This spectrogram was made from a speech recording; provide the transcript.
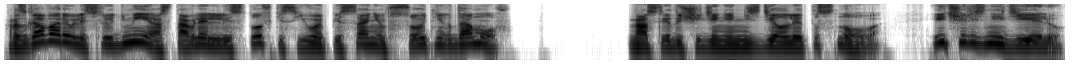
разговаривали с людьми и оставляли листовки с его описанием в сотнях домов. На следующий день они сделали это снова. И через неделю,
